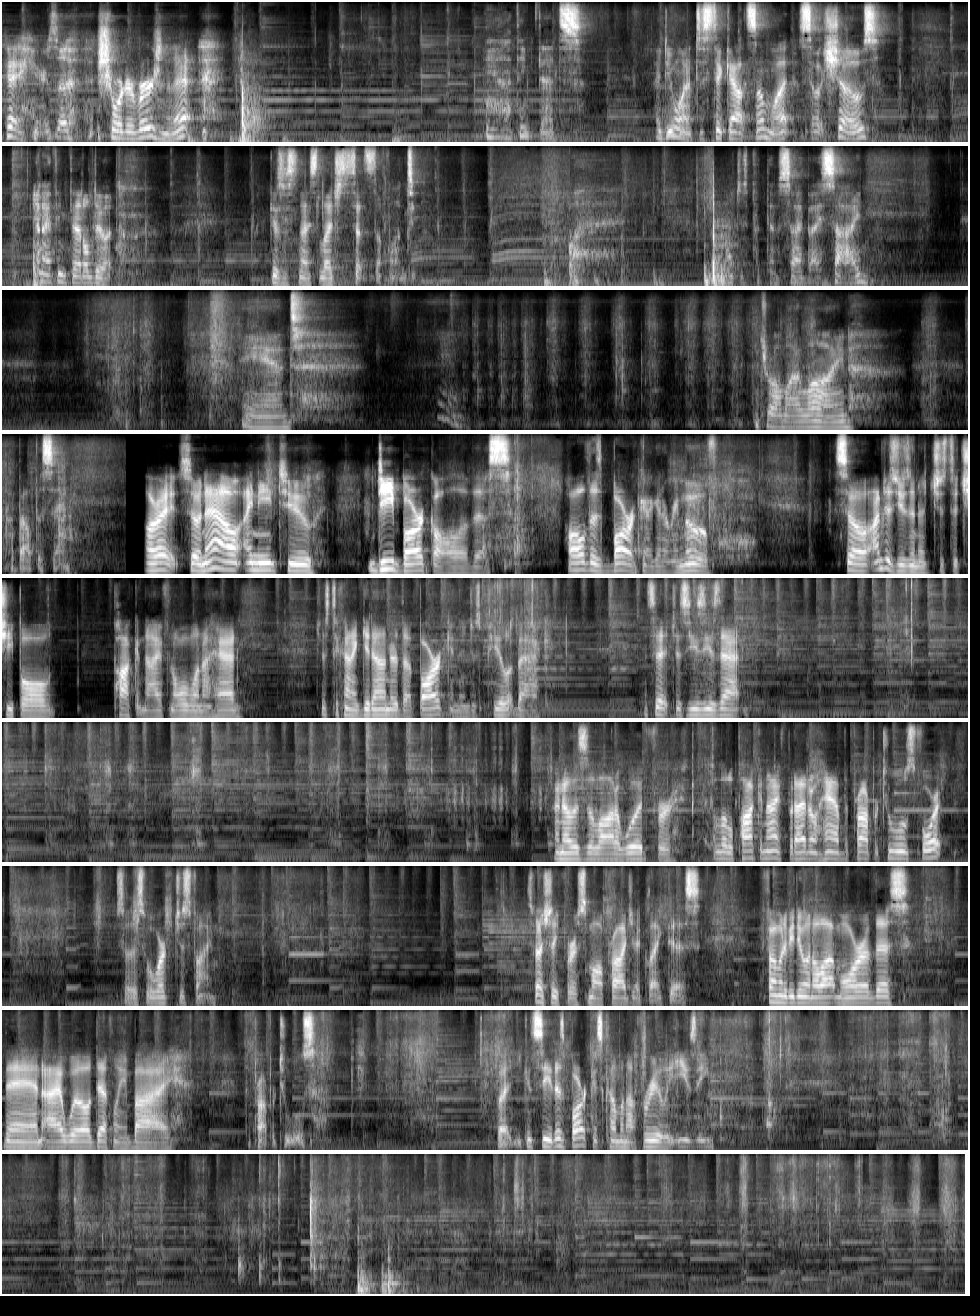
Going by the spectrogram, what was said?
Okay, here's a shorter version of that. Yeah, I think that's, I do want it to stick out somewhat so it shows. And I think that'll do it. Gives us a nice ledge to set stuff on too. I'll just put them side by side. And draw my line about the same. All right, so now I need to debark all of this. All this bark I gotta remove. So I'm just using a, just a cheap old pocket knife, an old one I had, just to kind of get under the bark and then just peel it back. That's it, just easy as that. I know this is a lot of wood for a little pocket knife, but I don't have the proper tools for it. So this will work just fine especially for a small project like this. If I'm gonna be doing a lot more of this, then I will definitely buy the proper tools. But you can see this bark is coming off really easy.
